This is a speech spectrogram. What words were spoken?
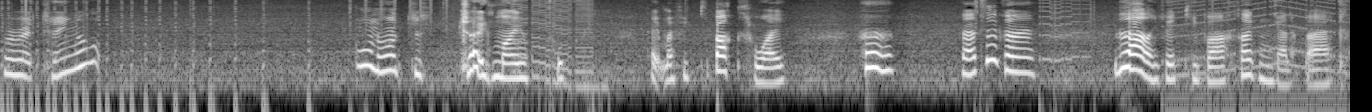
for a rectangle. Or not, just take my take my 50 bucks away. That's okay. It's only 50 bucks, I can get it back.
